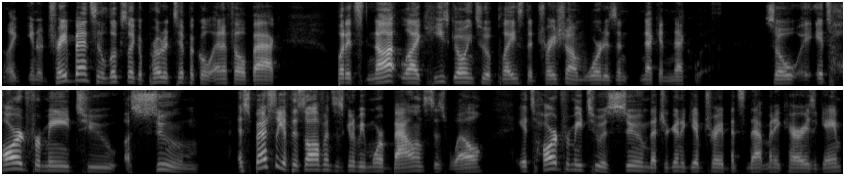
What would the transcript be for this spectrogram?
Like, you know, Trey Benson looks like a prototypical NFL back, but it's not like he's going to a place that Treshaun Ward isn't neck and neck with. So it's hard for me to assume, especially if this offense is going to be more balanced as well it's hard for me to assume that you're going to give Trey Benson that many carries a game.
